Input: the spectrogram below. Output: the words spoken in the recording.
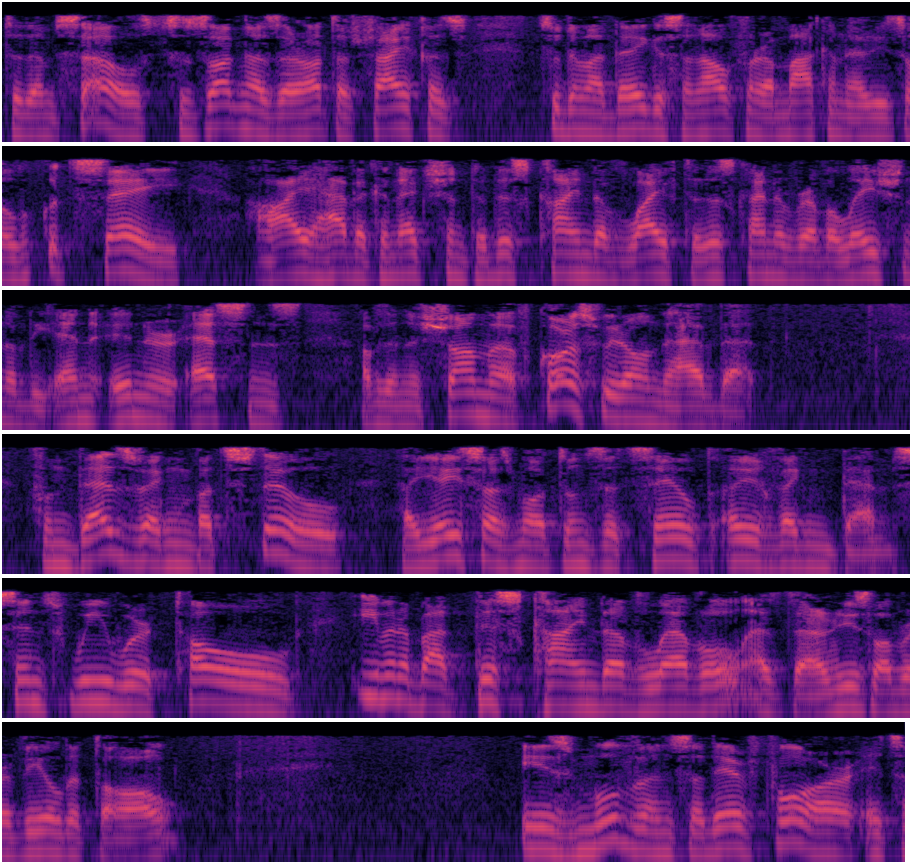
to themselves, to azarat shaykhas, to the madregas and alfa ramakan arizal, who could say, I have a connection to this kind of life, to this kind of revelation of the inner essence of the neshama. Of course, we don't have that. From deswegen, but still, since we were told even about this kind of level, as the Arizal revealed it all, is moving, so therefore it's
